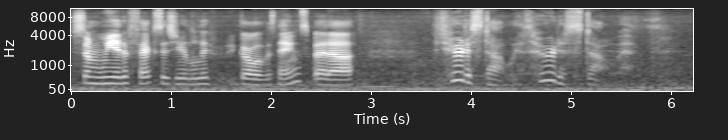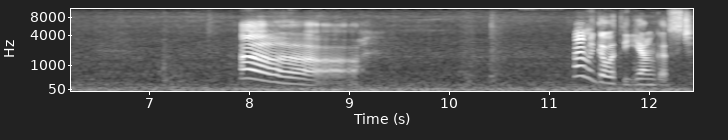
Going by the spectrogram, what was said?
some weird effects as you go over things, but uh, who to start with? Who to start with? Oh, don't we go with the youngest?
